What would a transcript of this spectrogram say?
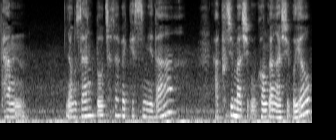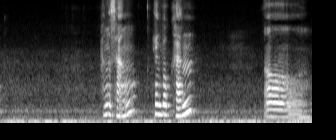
다음 영상 또 찾아뵙겠습니다. 아프지 마시고 건강하시고요. 항상 행복한 어,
